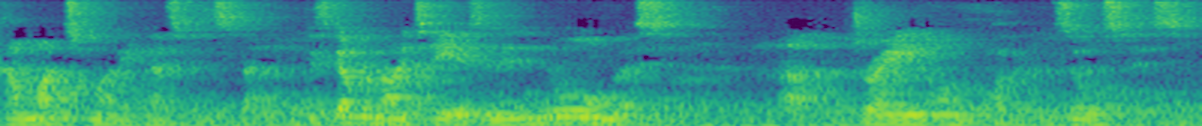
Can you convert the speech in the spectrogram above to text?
how much money has been spent. Because government IT is an enormous uh, drain on public resources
